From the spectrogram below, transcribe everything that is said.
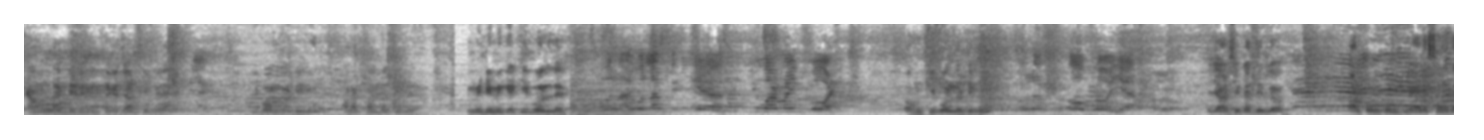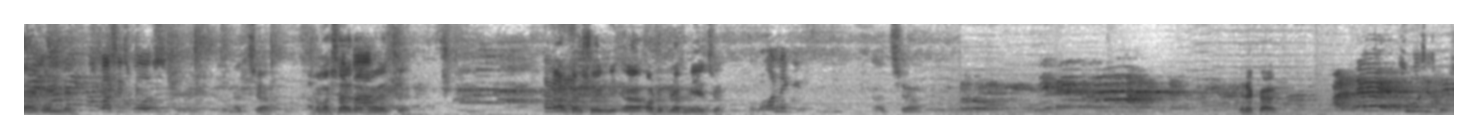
কেমন লাগছে ডিমির থেকে জার্সি পেয়ে? কি বলল ডিমি? অনেকক্ষণ তো ছিলে তুমি ডিমিকে কি বললে? আমি বললাম ইউ আর মাই গড তখন কি বলল ডিমি? ও ব্রো ইয়া জার্সিটা দিল। আর কোন কোন প্লেয়ারের সাথে দেখা করলে? আচ্ছা তোমার সাথে দেখা হয়েছে? কার কার সই অটোগ্রাফ নিয়েছো? অনেক। আচ্ছা। এটা কার? সুভাশিস বোস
